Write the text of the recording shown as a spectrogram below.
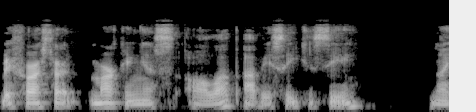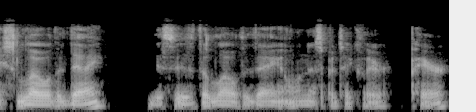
before I start marking this all up, obviously you can see nice low of the day. This is the low of the day on this particular pair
